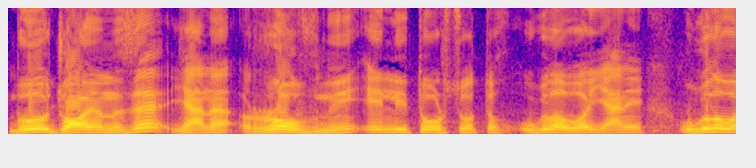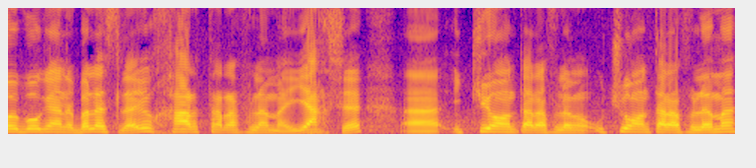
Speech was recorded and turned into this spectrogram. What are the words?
Bu joyimizni yana ровный 54 sotix угловой ya'ni угловой bo'lgani bilasizlar-yu har taraflama yaxshi e, ikki yon taraflama uch yon taraflama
